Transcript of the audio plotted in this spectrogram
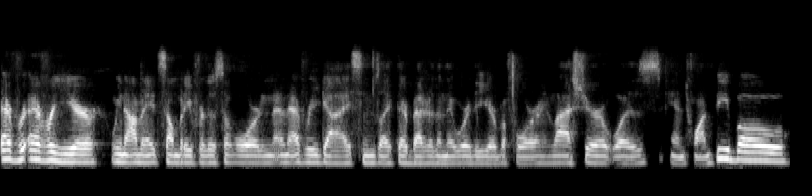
every every year we nominate somebody for this award, and, and every guy seems like they're better than they were the year before. And last year it was Antoine Bibeau.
